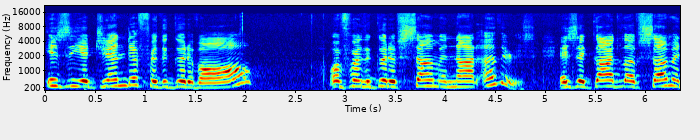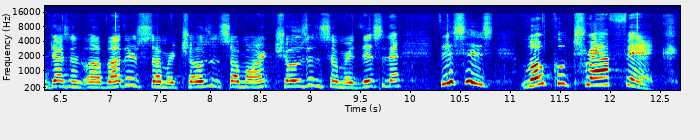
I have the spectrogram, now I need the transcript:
is the agenda for the good of all? or for the good of some and not others? Is that God loves some and doesn't love others? Some are chosen, some aren't chosen, some are this and that. This is local traffic.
